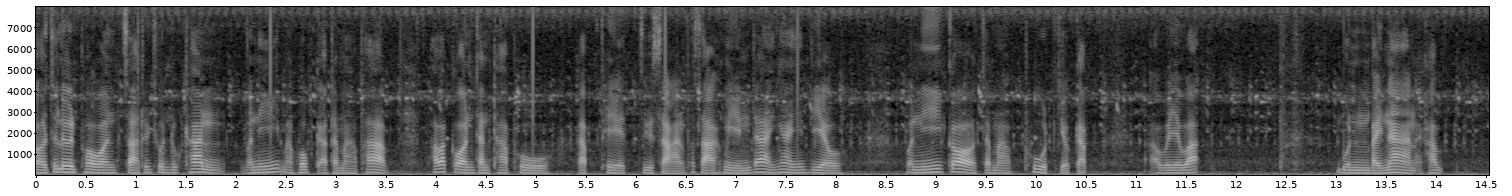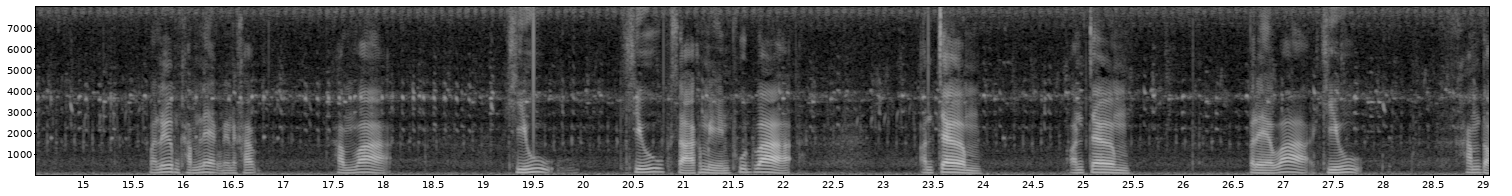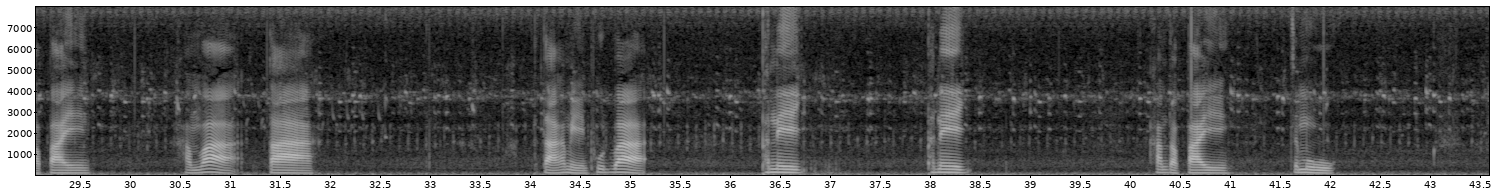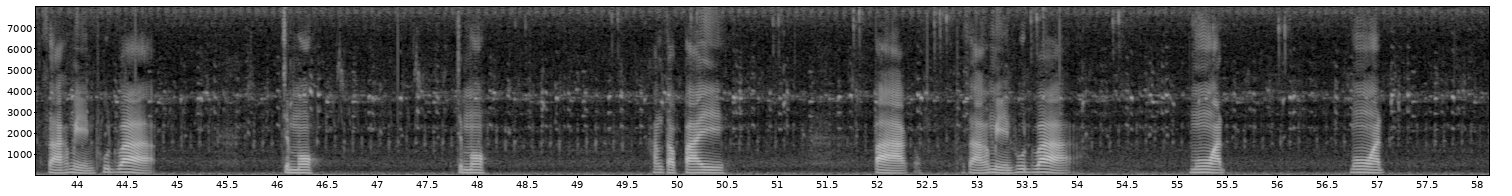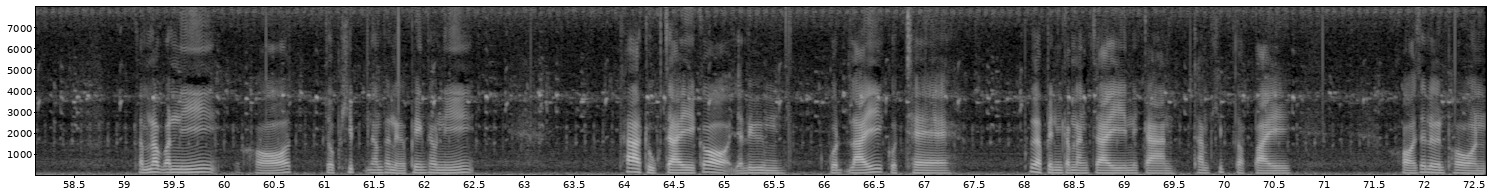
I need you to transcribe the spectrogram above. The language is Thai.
ขอเจริญพรสาธุชนทุกท่าน วันนี้มาพบกับอาตมาภาพ พระวกรจันทาโพกับเพจสื่อสารภาษาเขมรได้ง่ายนิดเดียว วันนี้ก็จะมาพูดเกี่ยวกับอวัยวะบนใบหน้านะครับ มาเริ่มคำแรกเลยนะครับคำว่า คิ้ว คิ้วภาษาเขมรพูดว่าออนเจิมออนเจิม แปลว่าคิ้วคำต่อไป คำว่าตา ตาเขมรพูดว่าพเนพเนคำต่อไปจมูกภาษาเขมรพูดว่าจมอจมอคำต่อไป ปากภาษาเขมรพูดว่า หมวด หมวด สำหรับวันนี้ขอจบคลิปนำเสนอเพียงเท่านี้ ถ้าถูกใจก็อย่าลืมกดไลค์กดแชร์ เพื่อเป็นกำลังใจในการทำคลิปต่อไป ขอเจริญพร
